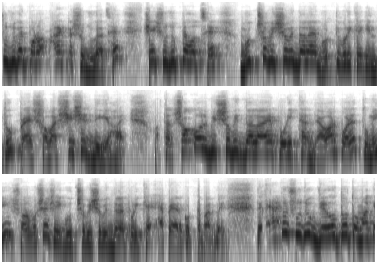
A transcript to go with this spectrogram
সুযোগের পর আরেকটা সুযোগ আছে। সেই সুযোগটা হচ্ছে, গুচ্ছ বিশ্ববিদ্যালয়ে ভর্তি পরীক্ষা কিন্তু প্রায় সবার শেষের দিকে হয়। অর্থাৎ সকল বিশ্ববিদ্যালয়ে পরীক্ষা দেওয়ার পরে তুমি সর্বশেষ এই গুচ্ছ বিশ্ববিদ্যালয় পরীক্ষায় অ্যাপেয়ার করতে পারবে। তো এত সুযোগ যেহেতু তোমাকে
